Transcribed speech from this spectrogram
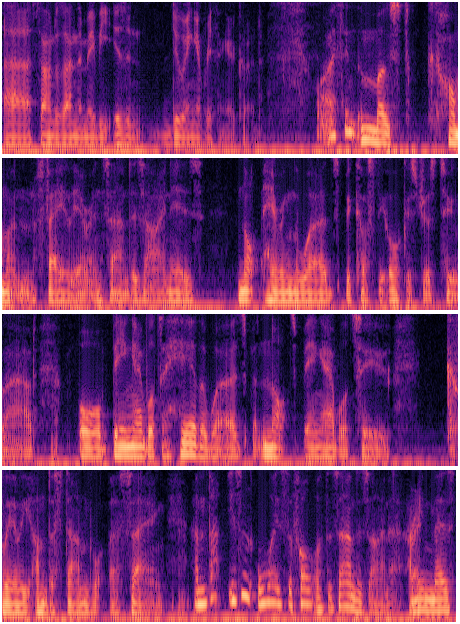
uh, sound design that maybe isn't doing everything it could? Well, I think the most common failure in sound design is not hearing the words because the orchestra is too loud, or being able to hear the words but not being able to clearly understand what they're saying. And that isn't always the fault of the sound designer. I mean, there's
